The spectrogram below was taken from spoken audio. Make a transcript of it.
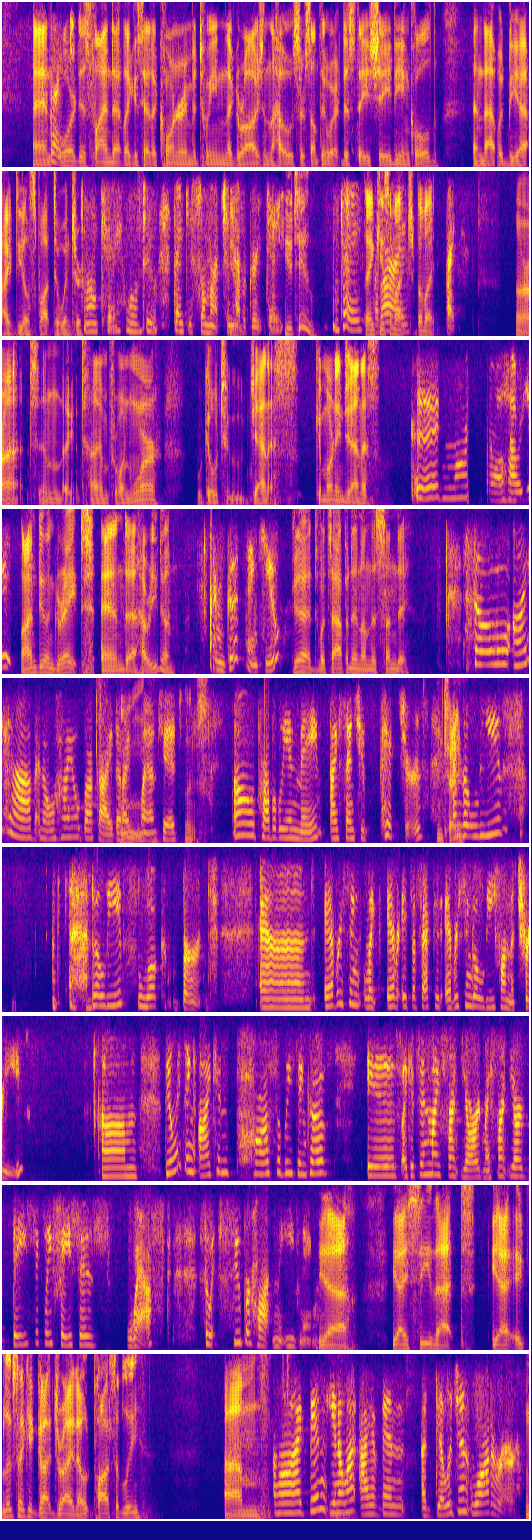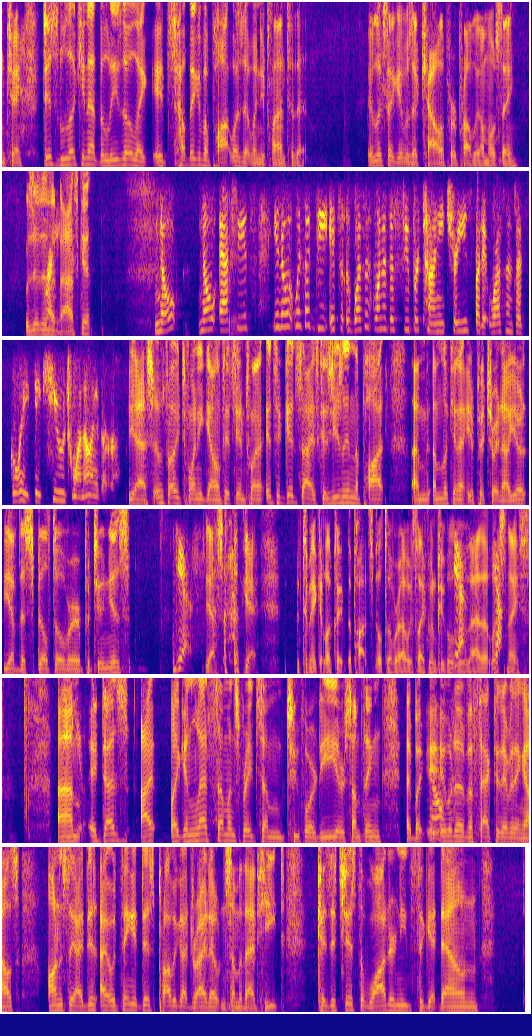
And Right. or just find that, like I said, a corner in between the garage and the house or something where it just stays shady and cold, and that would be an ideal spot to winter. Okay, we'll do. Thank you so much and You- have a great day. You too. Okay. Thank you so bye-bye. much. Bye bye. Bye. All right, and I got time for one more. We'll go to Janice. Good morning, Janice. Good morning, Earl. How are you? I'm doing great, and uh, how are you doing? I'm good, thank you. Good. What's happening on this Sunday? So I have an Ohio Buckeye that I planted, Nice. oh, probably in May. I sent you pictures. Okay. And the leaves, the leaves look burnt. And everything, like, every, it's affected every single leaf on the trees. Um, the only thing I can possibly think of is like it's in my front yard. My front yard basically faces west, so it's super hot in the evening. Yeah, yeah, I see that. Yeah, it looks like it got dried out, possibly. Um. Uh, I've been, you know what? I have been a diligent waterer. Okay. Just looking at the leaves, though, like it's how big of a pot was it when you planted it? It looks like it was a caliper, probably almost, eh? Was it in a basket? No, no, actually, it's you know, it was a de- it's, it wasn't one of the super tiny trees, but it wasn't a great big huge one either. Yes, it was probably 20 gallon, 15 or 20. It's a good size because usually in the pot, I'm, I'm looking at your picture right now. You're, you have the spilt over petunias. Yes. Yes. okay. To make it look like the pot spilt over. I always like when people Yeah. do that. It looks nice. Um, it does. I like unless someone sprayed some 2,4-D or something, uh, but it, No. it would have affected everything else. Honestly, I just I would think it just probably got dried out in some of that heat because it's just the water needs to get down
